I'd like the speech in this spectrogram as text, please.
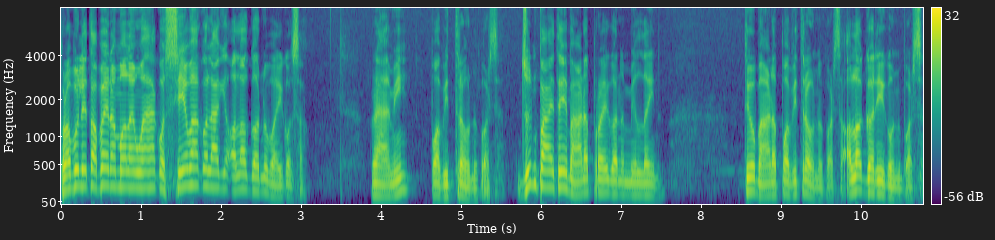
प्रभुले तपाईँ र मलाई उहाँको सेवाको लागि अलग गर्नुभएको छ। र हामी पवित्र हुनुपर्छ। जुन पाए त्यही भाँडा प्रयोग गर्न मिल्दैन। त्यो भाँडा पवित्र हुनुपर्छ अलग गरिएको हुनुपर्छ।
